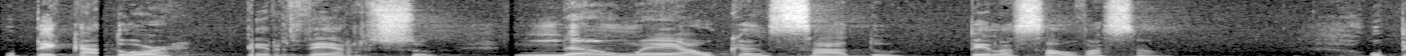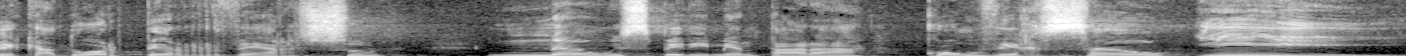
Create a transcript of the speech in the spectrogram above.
O pecador perverso não é alcançado pela salvação. O pecador perverso não experimentará conversão e,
